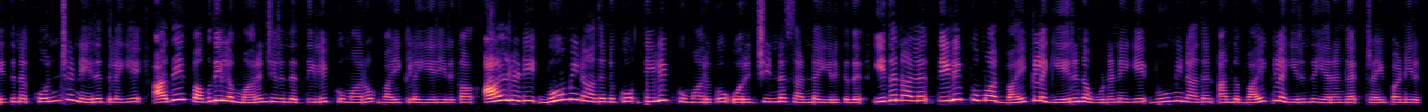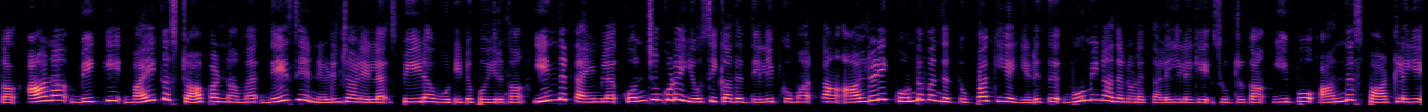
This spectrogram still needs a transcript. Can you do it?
ஏத்தின கொஞ்ச நேரத்திலேயே அதே பகுதியில மறைஞ்சிருந்த திலீப் குமாரும் பைக்ல ஏறி இருக்கான் ஆல்ரெடி பூமிநாதனுக்கும் திலீப் குமாருக்கும் ஒரு சின்ன சண்டை இருக்குது. இதனால திலீப் குமார் பைக்ல ஏறின உடனேயே பூமிநாதன் அந்த பைக்ல இருந்து இறங்க ட்ரை பண்ணிருக்கான். ஆனா விக்கி பைக்கை ஸ்டாப் பண்ணாம தேசிய நெடுஞ்சாலையில ஸ்பீடா ஓட்டிட்டு போயிருக்கான். இந்த டைம்ல கொஞ்சம் கூட யோசிக்காத திலீப் குமார் தான் ஆல்ரெடி கொண்டு வந்த துப்பாக்கியை எடுத்து பூமிநாதனோட தலையிலேயே சுட்டிருக்கான். இப்போ அந்த ஸ்பாட்லயே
